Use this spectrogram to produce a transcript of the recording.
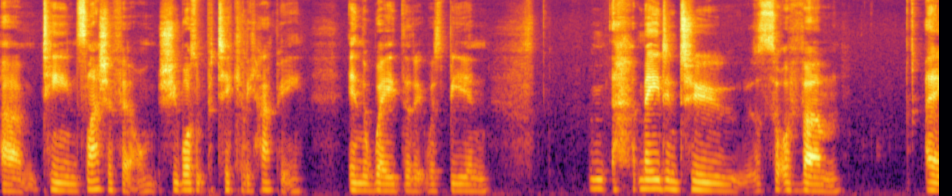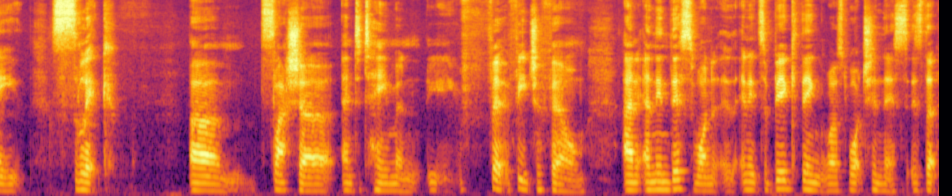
um, teen slasher film, she wasn't particularly happy in the way that it was being made into sort of um, a slick um, slasher entertainment fe- feature film and and in this one and it's a big thing whilst watching this is that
